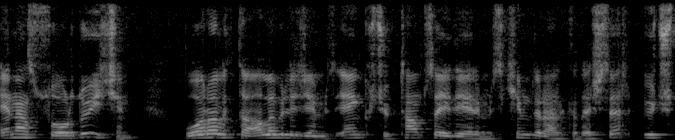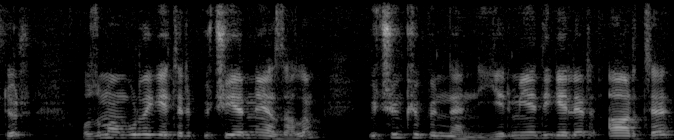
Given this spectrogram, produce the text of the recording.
en az sorduğu için bu aralıkta alabileceğimiz en küçük tam sayı değerimiz kimdir arkadaşlar? 3'tür. O zaman burada getirip 3'ü yerine yazalım. 3'ün küpünden 27 gelir artı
